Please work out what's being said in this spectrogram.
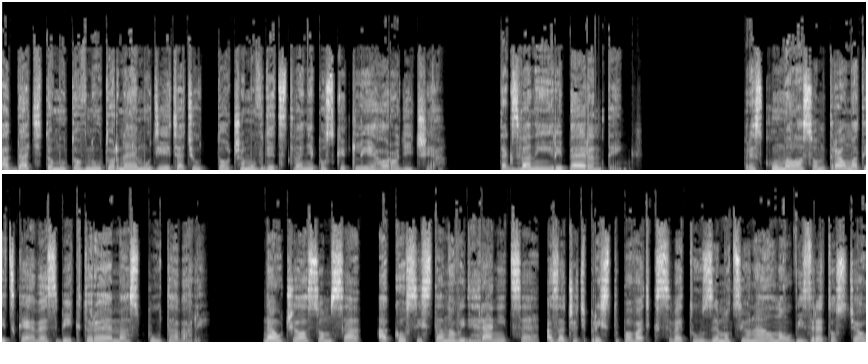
a dať tomuto vnútornému dieťaťu to, čo mu v detstve neposkytli jeho rodičia. Takzvaný reparenting – Preskúmala som traumatické väzby, ktoré ma spútavali. Naučila som sa, ako si stanoviť hranice a začať pristupovať k svetu s emocionálnou vyzretosťou,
